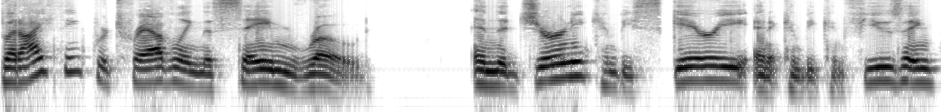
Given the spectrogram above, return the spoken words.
But I think we're traveling the same road. And the journey can be scary and it can be confusing.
